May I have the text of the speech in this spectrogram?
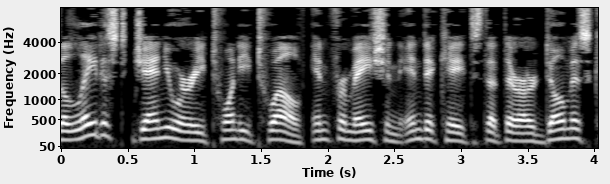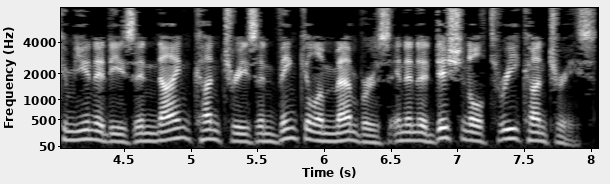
The latest January 2012 information indicates that there are Domus communities in nine countries and Vinculum members in an additional three countries.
